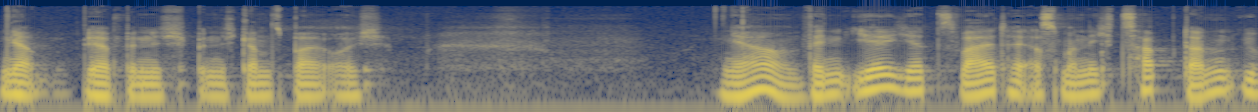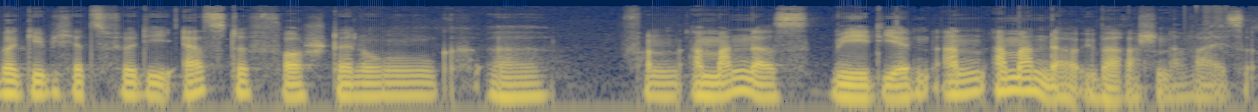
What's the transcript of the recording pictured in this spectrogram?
Ja, ja, bin ich, bin ich ganz bei euch. Ja, wenn ihr jetzt weiter erstmal nichts habt, dann übergebe ich jetzt für die erste Vorstellung äh, von Amandas Medien an Amanda, überraschenderweise.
